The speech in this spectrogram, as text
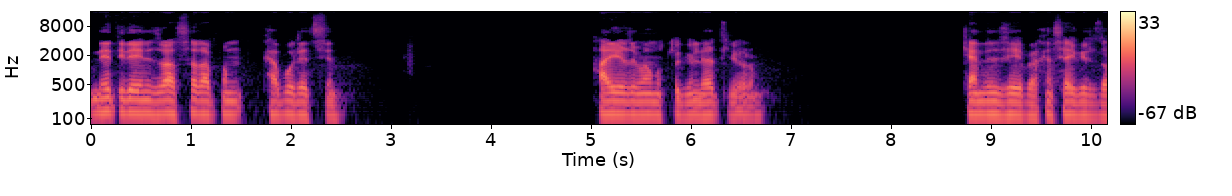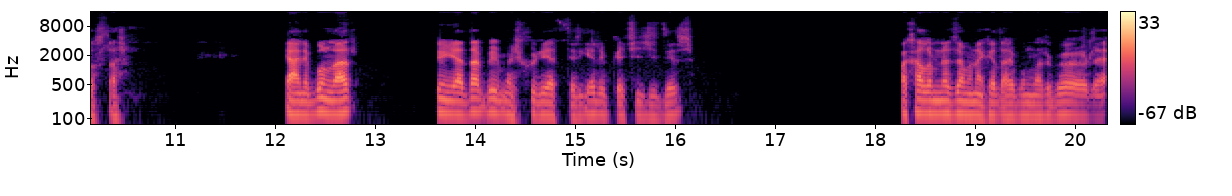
Ne dileğiniz varsa Rabbim kabul etsin. Hayırlı ve mutlu günler diliyorum. Kendinize iyi bakın sevgili dostlar. Yani bunlar dünyada bir meşguliyettir, gelip geçicidir. Bakalım ne zamana kadar bunları böyle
